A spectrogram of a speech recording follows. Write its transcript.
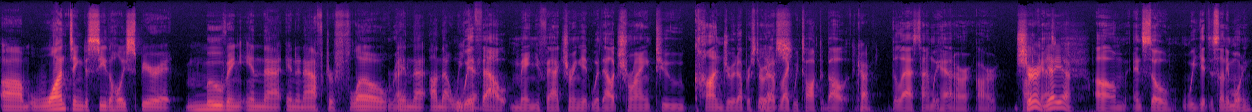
um, wanting to see the Holy Spirit moving in that in an afterflow Right. in that on that weekend. without manufacturing it, without trying to conjure it up or stir it up, like we talked about Okay. the last time we had our our Sure, podcast. yeah, Um, and so we get to Sunday morning,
